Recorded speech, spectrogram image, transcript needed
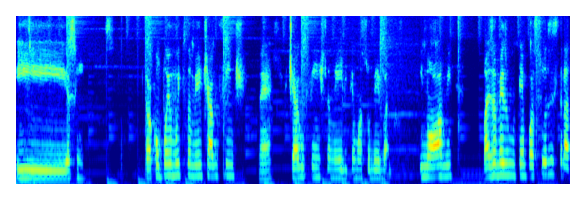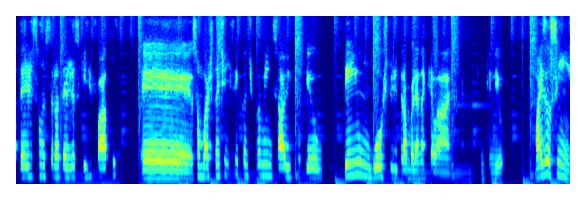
E assim, eu acompanho muito também o Thiago Finch, né? O Thiago Finch também ele tem uma soberba enorme, mas ao mesmo tempo as suas estratégias são estratégias que de fato é, são bastante edificantes para mim, sabe? Porque eu tenho um gosto de trabalhar naquela área, entendeu? Mas assim,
